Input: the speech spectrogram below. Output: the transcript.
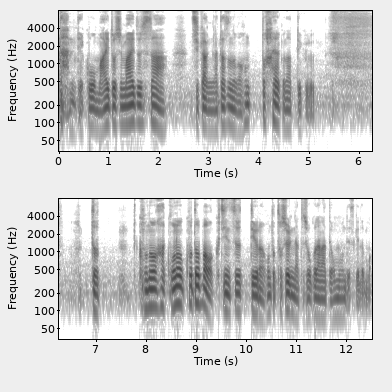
なんでこう毎年毎年さ、時間が経つのがほんと早くなってくる。ほんとこのはこの言葉を口にするっていうのは本当年寄りになった証拠だなって思うんですけども。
